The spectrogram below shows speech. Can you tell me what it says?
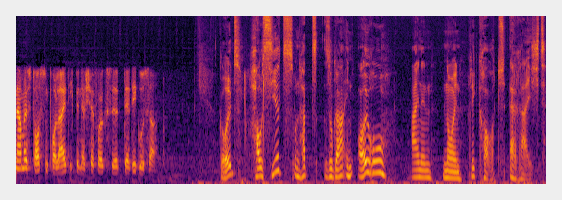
Name ist Thorsten Polleit, ich bin der Chefvolkswirt der Degussa. Gold hausiert und hat sogar in Euro einen neuen Rekord erreicht.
